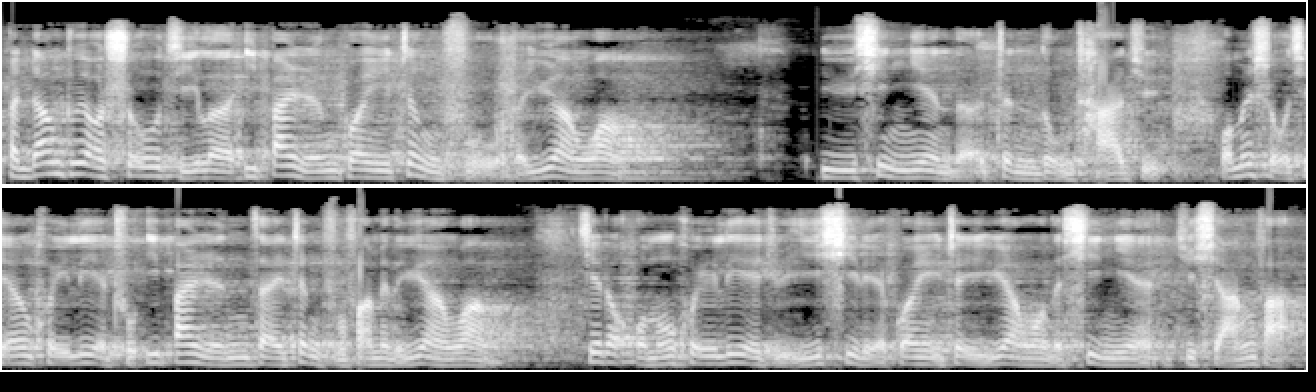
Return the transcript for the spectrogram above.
本章主要收集了一般人关于政府的愿望。与信念的振动差距。我们首先会列出一般人在政府方面的愿望，接着我们会列举一系列关于这一愿望的信念及想法。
